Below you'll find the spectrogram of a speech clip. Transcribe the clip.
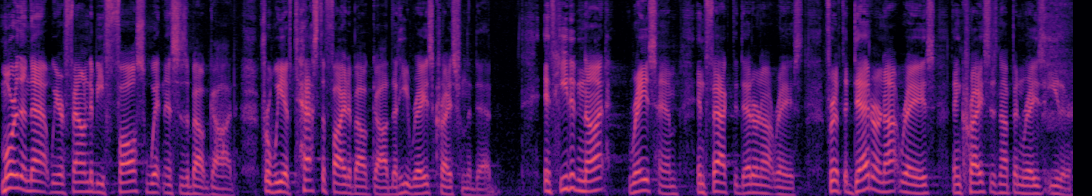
More than that, we are found to be false witnesses about God, for we have testified about God that he raised Christ from the dead. If he did not raise him, in fact, the dead are not raised. For if the dead are not raised, then Christ has not been raised either.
